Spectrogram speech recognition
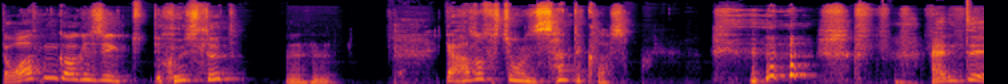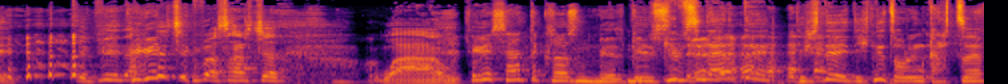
Тэгээ Walton Goggins-ыг хөлслөөд тэгээ алуулах чинь Santa Claus. Харин тий. Би тэгээд чи бас харчаад вау. Тэгээ Santa Claus нь Мел. Гибсон харин тий. Тэгснэ ихний зураг нь гарцсан.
